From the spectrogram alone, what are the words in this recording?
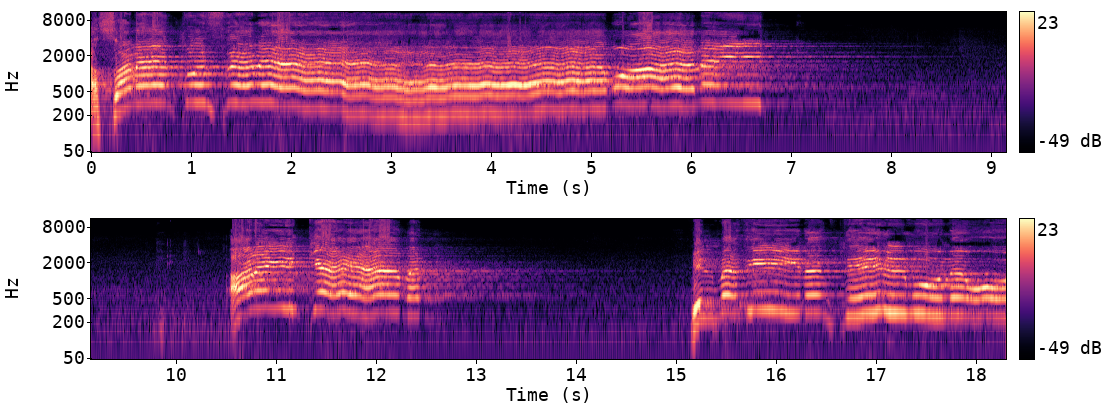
الصلاة والسلام بالمدينة المنورة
